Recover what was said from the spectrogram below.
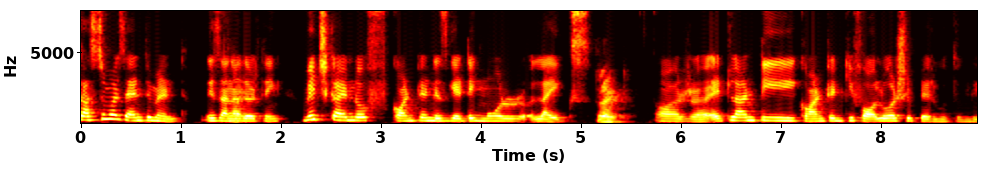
customer sentiment is another thing. Which kind of content is getting more likes? Right or uh, ఎట్లాంటి కాంటెంట్కి ఫాలోవర్షిప్ పెరుగుతుంది?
